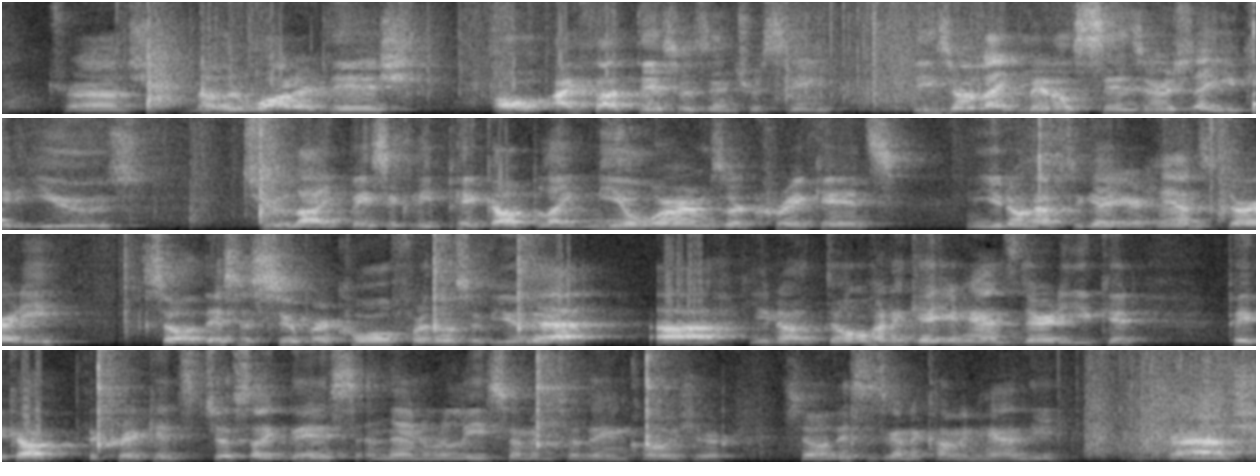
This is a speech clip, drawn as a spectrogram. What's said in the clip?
More trash. Another water dish. Oh, I thought this was interesting. These are like little scissors that you could use to like basically pick up like mealworms or crickets and you don't have to get your hands dirty. So this is super cool for those of you that uh, you know don't want to get your hands dirty. You could pick up the crickets just like this and then release them into the enclosure. So this is going to come in handy. Trash,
